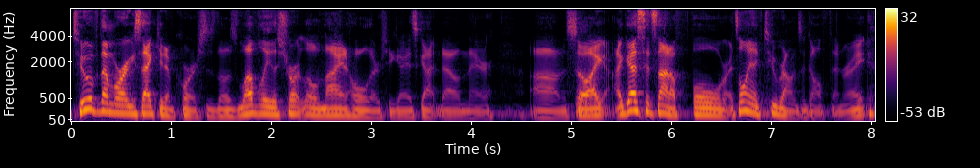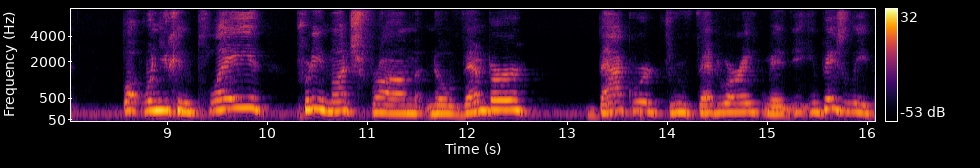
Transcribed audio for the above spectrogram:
two of them were executive courses, those lovely short little nine holders you guys got down there. Um, so I, I guess it's not a full. It's only like two rounds of golf, then, right? Well, when you can play pretty much from November backward through February, I mean, you basically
